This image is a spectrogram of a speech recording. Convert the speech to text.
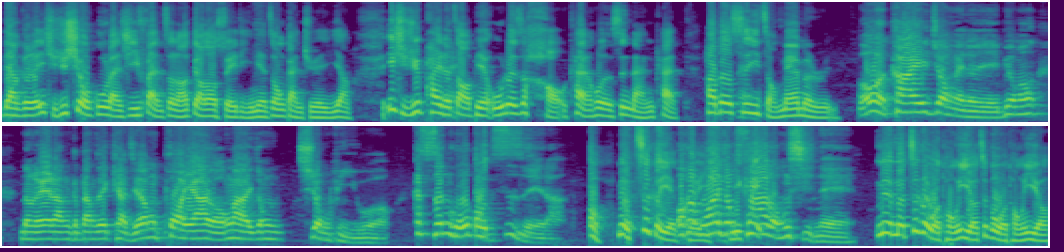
两个人一起去秀姑兰溪泛舟，然后掉到水里面这种感觉一样，一起去拍的照片，无论是好看或者是难看。它都是一种 memory。我会开一种诶，就是比如讲两个人当时徛一种破鸭龙啊，一种相片有，较生活感式诶啦。哦，没有这个也可以。我看一种沙龙型诶。没有没有，这个我同意哦，这个我同意哦。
